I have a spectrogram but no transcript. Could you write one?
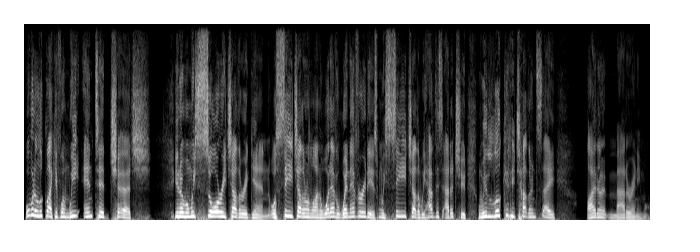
What would it look like if when we entered church, you know, when we saw each other again or see each other online or whatever, whenever it is, when we see each other, we have this attitude, when we look at each other and say, I don't matter anymore.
